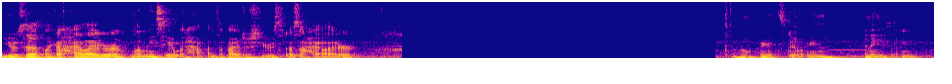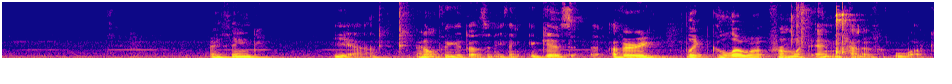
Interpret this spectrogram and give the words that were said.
use it like a highlighter. Let me see what happens if I just use it as a highlighter. I don't think it's doing anything. I think, yeah, I don't think it does anything. It gives a very like glow from within kind of look.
